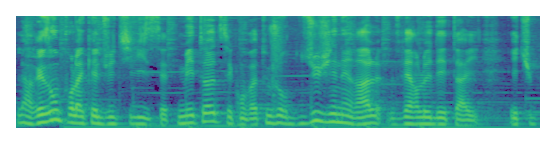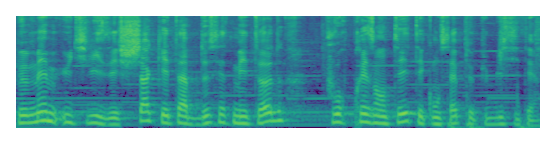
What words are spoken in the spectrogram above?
La raison pour laquelle j'utilise cette méthode, c'est qu'on va toujours du général vers le détail. Et tu peux même utiliser chaque étape de cette méthode pour présenter tes concepts publicitaires.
